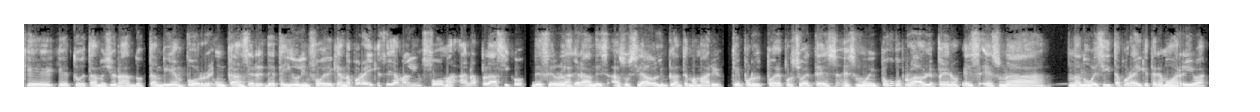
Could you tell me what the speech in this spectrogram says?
que, tú estás mencionando, también por un cáncer de tejido linfoide que anda por ahí, que se llama linfoma anaplásico de células grandes asociado al implante mamario, que por, por, suerte es, muy poco probable, pero es, es una, una nubecita por ahí que tenemos arriba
